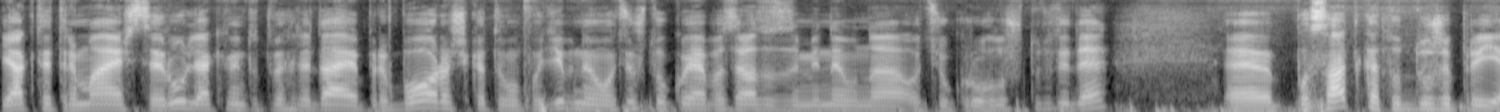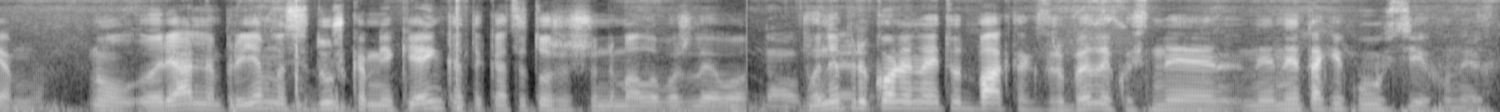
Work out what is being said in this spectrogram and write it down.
як ти тримаєш цей руль, як він тут виглядає приборочка, тому подібне. Оцю штуку я би зразу замінив на оцю круглу, що тут іде. Е, посадка тут дуже приємна. Ну, реально приємна, сідушка м'якенька, така, це теж, що немало важливо. Вони прикольно навіть тут бак так зробили, якось не, не, не так, як у всіх у них.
